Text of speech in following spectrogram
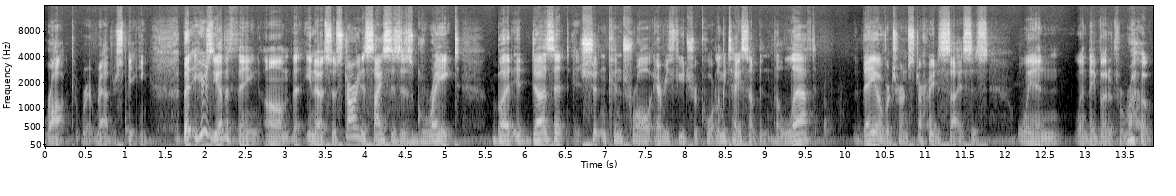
rock, r- rather speaking. But here's the other thing um, that you know, so stare decisis is great, but it doesn't, it shouldn't control every future court. Let me tell you something. The left, they overturned stare decisis when when they voted for Roe.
